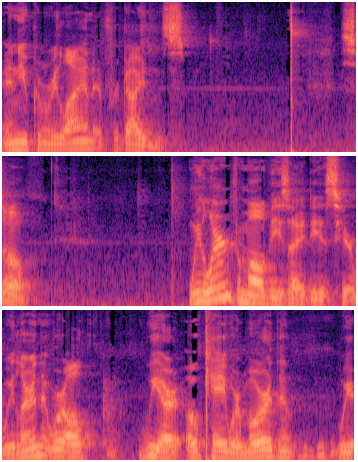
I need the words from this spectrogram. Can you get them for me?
and you can rely on it for guidance. So, we learn from all these ideas here. We learn that we're all we are okay. We're more than we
